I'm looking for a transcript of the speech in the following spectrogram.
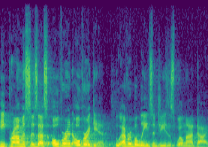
He promises us over and over again whoever believes in Jesus will not die.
